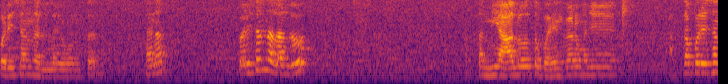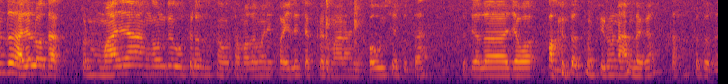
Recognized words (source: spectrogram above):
परेशान झालेलं आहे तर. है ना? परेशान झाला ना तू आता मी आलो तर भयंकर म्हणजे असा परेशान तर झालेला होता पण माझ्या अंगावरून काही उतरतच नव्हता. मला म्हणे पहिले चक्कर मार आणि पाऊस येत होता. तर त्याला जेव्हा पावसातनं फिरून आणलं का तर हसत होता.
